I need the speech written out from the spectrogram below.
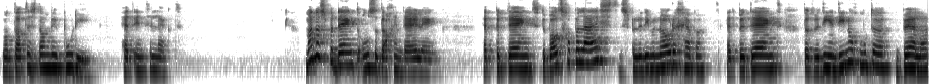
want dat is dan weer buddhi, het intellect. Manas bedenkt onze dagindeling. Het bedenkt de boodschappenlijst, de spullen die we nodig hebben. Het bedenkt dat we die en die nog moeten bellen.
